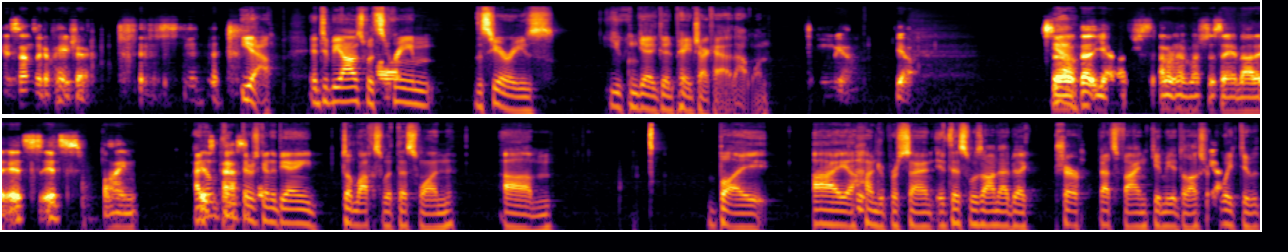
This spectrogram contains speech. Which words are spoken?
it sounds like a paycheck Yeah, and to be honest, with Uh, Scream, the series, you can get a good paycheck out of that one. yeah yeah so Yeah. that yeah just, i don't have much to say about it it's it's fine I It's don't think there's going to be any deluxe with this one. Um, but I 100%, if this was on, I'd be like, sure, that's fine. Give me a deluxe. Yeah. Wait, did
